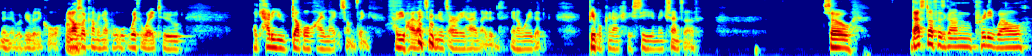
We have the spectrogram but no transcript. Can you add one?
then it would be really cool. And Mhm. also coming up with a way to, like, how do you double highlight something? How do you highlight something that's already highlighted in a way that people can actually see and make sense of? So that stuff has gone pretty well.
